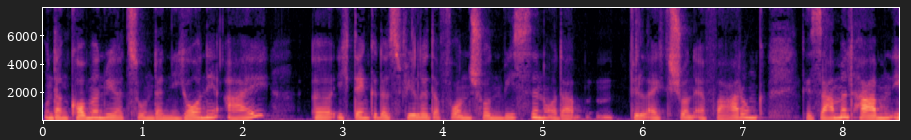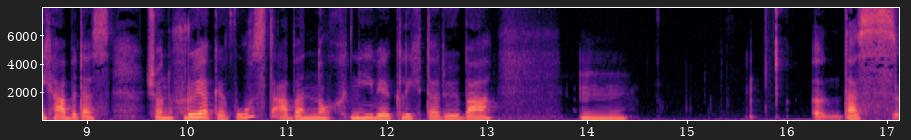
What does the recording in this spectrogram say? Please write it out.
Und dann kommen wir zu den Yoni-Ei, äh, ich denke, dass viele davon schon wissen oder vielleicht schon Erfahrung gesammelt haben. Ich habe das schon früher gewusst, aber noch nie wirklich darüber mm, äh, das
